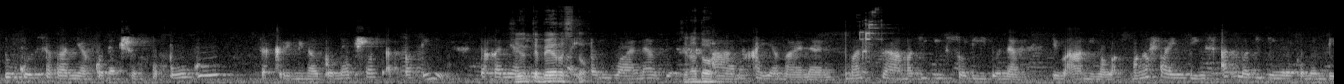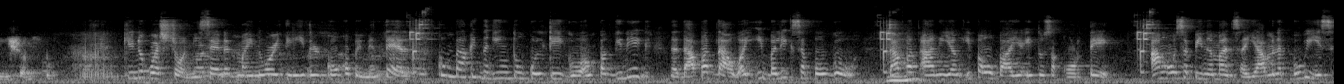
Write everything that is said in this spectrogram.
tungkol sa kanyang connection sa Pogo, sa criminal connections at pati sa kanyang Yung Tiberos to. Senador. uh, na kayamanan. Mas uh, magiging solido na yung aming mga, mga findings at magiging recommendations. Kino-question ni Senate Minority Leader Coco Pimentel kung bakit naging tungkol kay Go ang pagdinig na dapat daw ay ibalik sa Pogo. Dapat aniyang ipaubaya ito sa korte. Ang usapin naman sa yaman at buwis,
